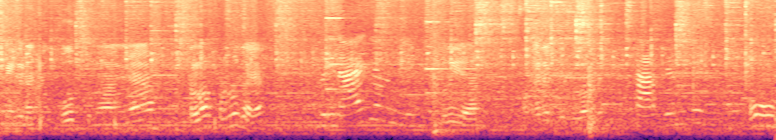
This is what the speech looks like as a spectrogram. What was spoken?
Mie udah cukup semuanya. Telur perlu gak ya? Beliin aja mending. Beli ya. Oke deh, beli telur deh. Sarden tuh. Oh,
